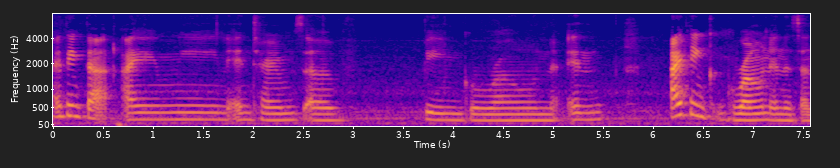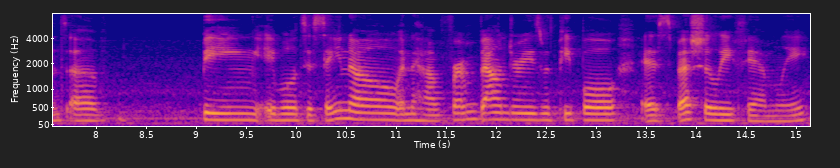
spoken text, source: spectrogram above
I think that I mean in terms of being grown and I think grown in the sense of being able to say no and have firm boundaries with people, especially family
